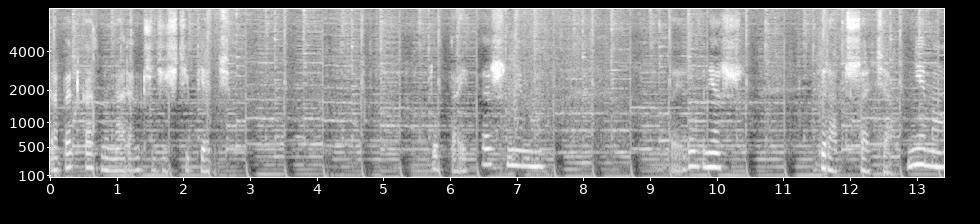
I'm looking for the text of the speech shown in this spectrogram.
Drapeczka z numerem 35. Tutaj też nie ma. Tutaj również. Gra trzecia nie ma.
